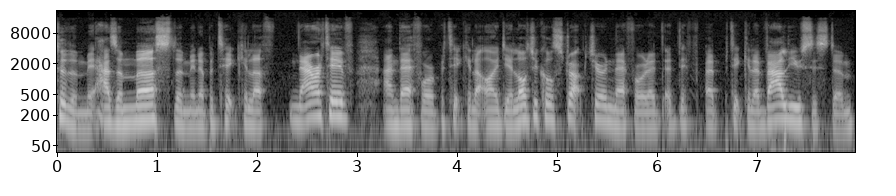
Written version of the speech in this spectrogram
to them. It has immersed them in a particular narrative and therefore a particular ideological structure and therefore a, a, diff, a particular value system.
